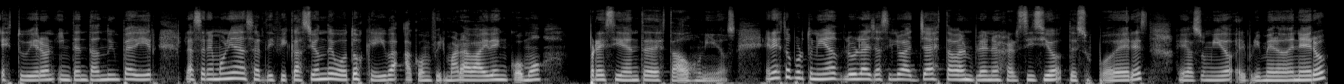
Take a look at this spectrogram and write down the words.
estuvieron intentando impedir la ceremonia de certificación de votos que iba a confirmar a Biden como presidente de Estados Unidos. En esta oportunidad, Lula ya Silva ya estaba en pleno ejercicio de sus poderes, había asumido el primero de enero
